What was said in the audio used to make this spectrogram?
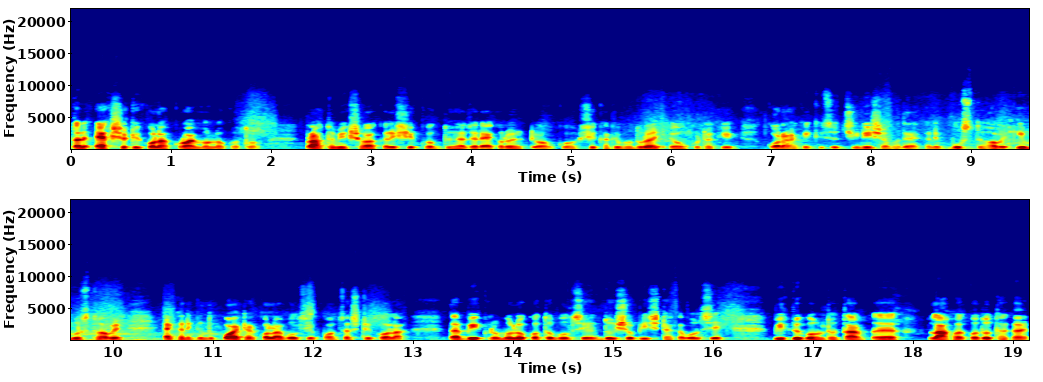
তাহলে একশোটি কলা ক্রয় মূল্য কত? প্রাথমিক সহকারী শিক্ষক দুই হাজার এগারোর একটি অঙ্ক। শিক্ষার্থী বন্ধুরা, এই অঙ্কটাকে করার আগে কিছু জিনিস আমাদের এখানে বুঝতে হবে। কি বুঝতে হবে? এখানে কিন্তু কয়টার কলা বলছে? পঞ্চাশটি কলা। তার বিক্রমূল্য কত বলছে? দুইশো বিশ টাকা বলছে। বিক্রি করলে তার লাভ হয় কত টাকায়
